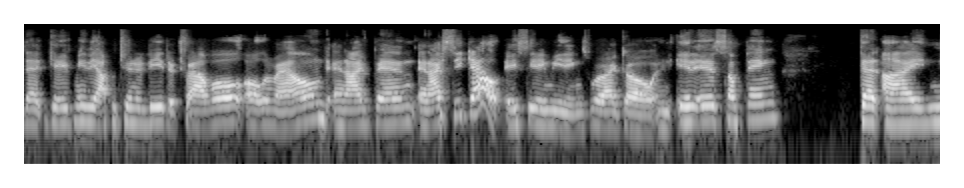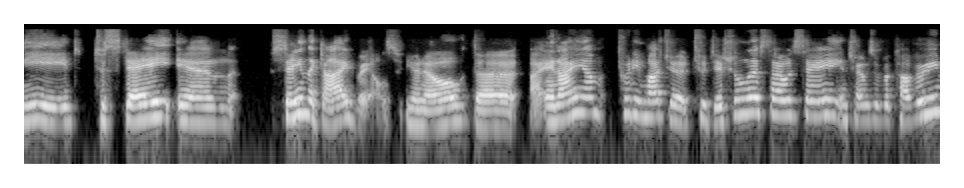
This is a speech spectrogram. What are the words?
that gave me the opportunity to travel all around, and I've been and I seek out ACA meetings where I go, and it is something that I need to stay in stay in the guide rails you know the and i am pretty much a traditionalist i would say in terms of recovery.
